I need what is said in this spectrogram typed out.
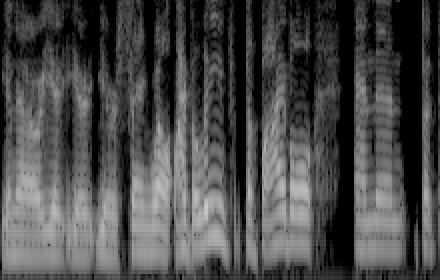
you know you're you're, you're saying well i believe the bible and then but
